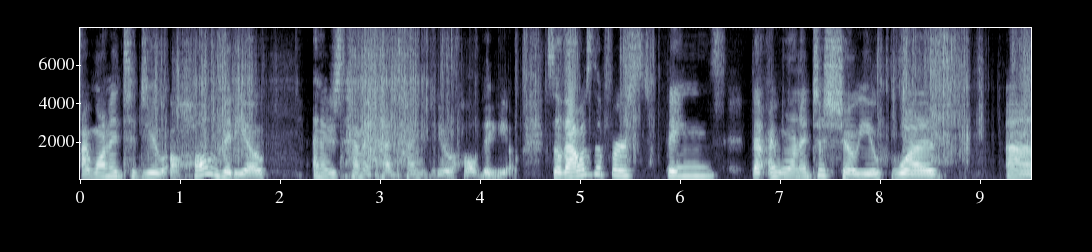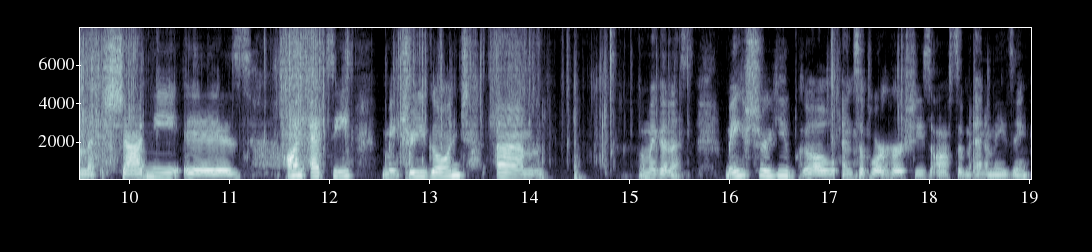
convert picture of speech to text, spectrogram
I wanted to do a haul video and I just haven't had time to do a haul video. So that was the first things that I wanted to show you was um, Shadnee is on Etsy. Make sure you go and, um, oh my goodness, make sure you go and support her. She's awesome and amazing.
